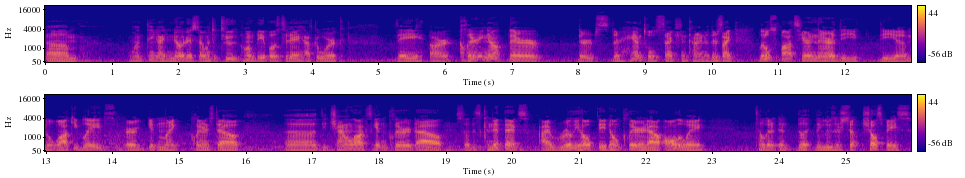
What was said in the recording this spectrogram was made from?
Um, one thing I noticed, I went to two Home Depots today after work. They are clearing out their their their hand tool section kind of. There's like little spots here and there. The the uh, Milwaukee blades are getting like clearanced out. Uh, the Channellock's getting cleared out. So this Knipex, I really hope they don't clear it out all the way until they lose their shelf space.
